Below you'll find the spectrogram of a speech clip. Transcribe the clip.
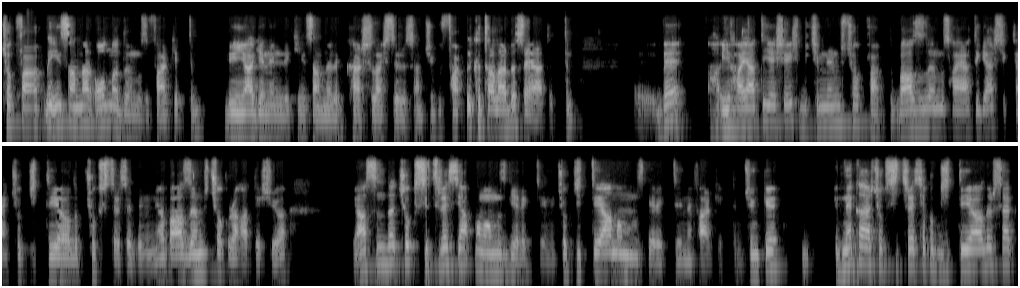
Çok farklı insanlar olmadığımızı fark ettim. Dünya genelindeki insanları karşılaştırırsam. Çünkü farklı kıtalarda seyahat ettim. Ee, Ve hay- hayatı yaşayış biçimlerimiz çok farklı. Bazılarımız hayatı gerçekten çok ciddiye alıp çok strese bürünüyor. Bazılarımız çok rahat yaşıyor. Ya aslında çok stres yapmamamız gerektiğini, çok ciddiye almamamız gerektiğini fark ettim. Çünkü ne kadar çok stres yapıp ciddiye alırsak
